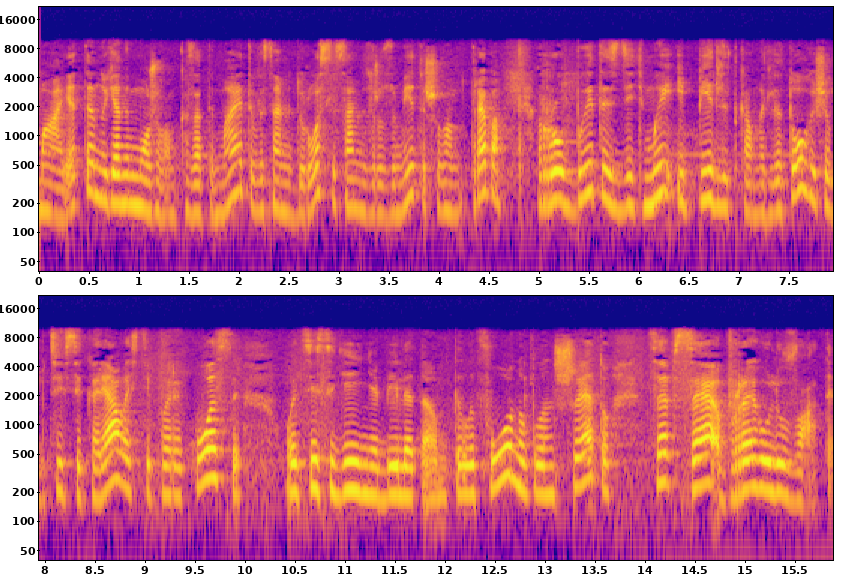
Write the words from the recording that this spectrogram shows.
маєте. Ну я не можу вам казати, маєте. Ви самі дорослі, самі зрозумієте, що вам треба робити з дітьми і підлітками для того, щоб ці всі карявості, перекоси, оці сидіння біля там телефону, планшету, це все врегулювати.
